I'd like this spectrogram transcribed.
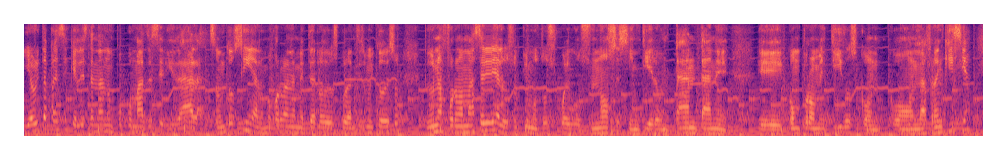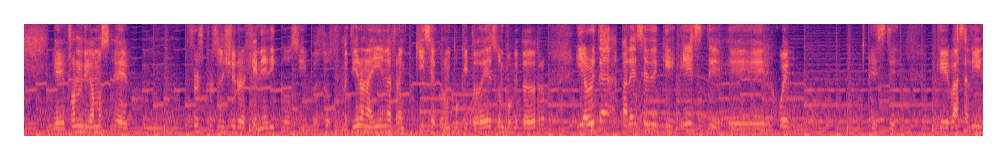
Y ahorita parece que le están dando un poco más de seriedad al asunto. Sí, a lo mejor van a meter lo de oscurantismo y todo eso, pero de una forma más seria. Los últimos dos juegos no se sintieron tan, tan eh, eh, comprometidos con, con la franquicia. Eh, fueron, digamos, eh, first person shooter genéricos y pues los metieron ahí en la franquicia con un poquito de eso, un poquito de otro. Y ahorita parece de que este eh, juego este, que va a salir,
